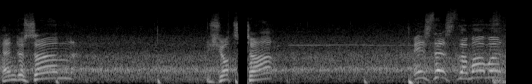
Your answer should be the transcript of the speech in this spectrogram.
Henderson. Jota. Is this the moment?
